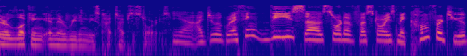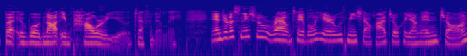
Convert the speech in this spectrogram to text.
they're looking and they're reading these types of stories. Yeah, I do agree. I think these uh, sort of uh, stories may comfort you, but it will not empower you, definitely. And you're listening to Roundtable here with me, Xiaohua, Zhou Heyang, and John.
